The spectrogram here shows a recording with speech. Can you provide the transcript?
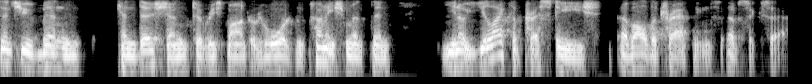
since you've been conditioned to respond to reward and punishment, then you know, you like the prestige of all the trappings of success.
